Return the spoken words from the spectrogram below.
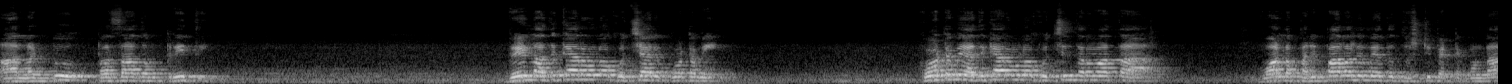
ఆ లడ్డు ప్రసాదం ప్రీతి. వీళ్ళ అధికారంలోకి వచ్చారు కూటమి. కూటమి అధికారంలోకి వచ్చిన తర్వాత వాళ్ళ పరిపాలన మీద దృష్టి పెట్టకుండా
